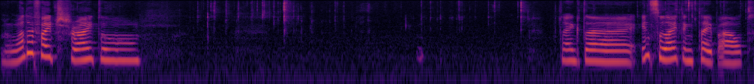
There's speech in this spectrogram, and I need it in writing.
What if I try to... take the insulating tape out?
